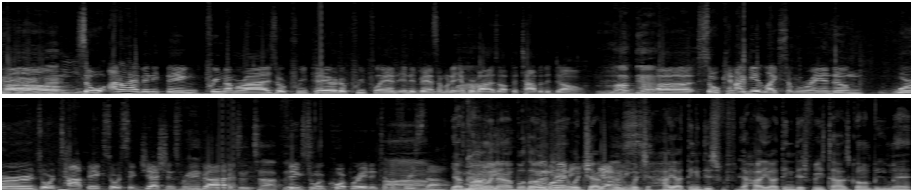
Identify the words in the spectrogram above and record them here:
Um, so I don't have anything pre-memorized or prepared or pre-planned in advance. I'm going to improvise off the top of the dome. Love that. Uh, so can I get like some random words or topics or suggestions from you guys? words topics. Things to incorporate into the freestyle. Y'all comment down below, Money. Man. What y'all, Yes. what, how y'all think this, how y'all think this freestyle is gonna be, man?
